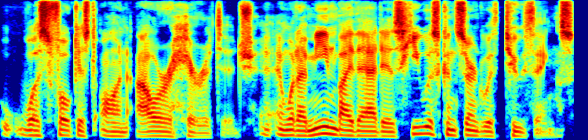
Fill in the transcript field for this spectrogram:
was focused on our heritage. And what I mean by that is he was concerned with two things.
